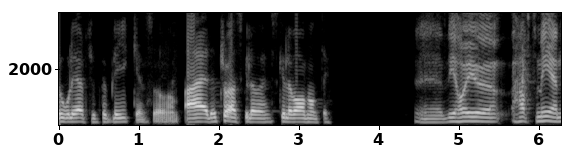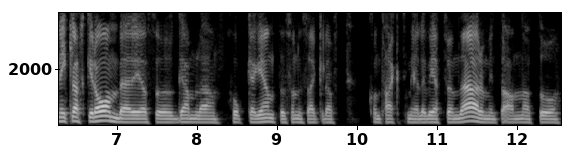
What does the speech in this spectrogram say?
roligare för publiken. Så nej, det tror jag skulle, skulle vara någonting. Eh, vi har ju haft med Niklas Granberg, alltså gamla hockeyagenten som du säkert haft kontakt med eller vet vem det är om inte annat. Och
